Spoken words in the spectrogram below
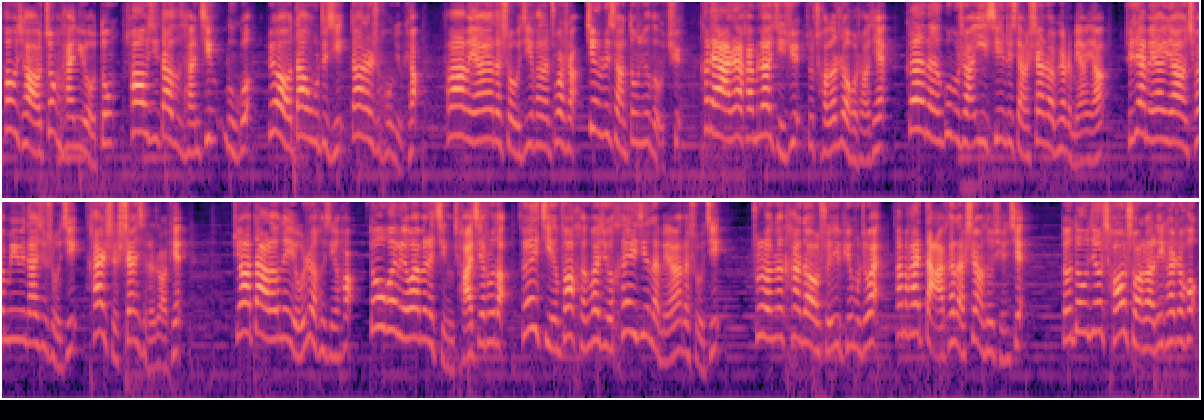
碰巧正牌女友东超级大肚残经路过，Real 当务之急当然是哄女票。他把美羊羊的手机放在桌上，径直向东京走去。可俩人还没聊几句，就吵得热火朝天，根本顾不上一心只想删照片的美羊羊。只见美羊羊悄咪咪拿起手机，开始删起了照片。只要大楼内有任何信号，都会被外面的警察接收到，所以警方很快就黑进了美羊羊的手机。除了能看到手机屏幕之外，他们还打开了摄像头权限。等东京吵爽了离开之后，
